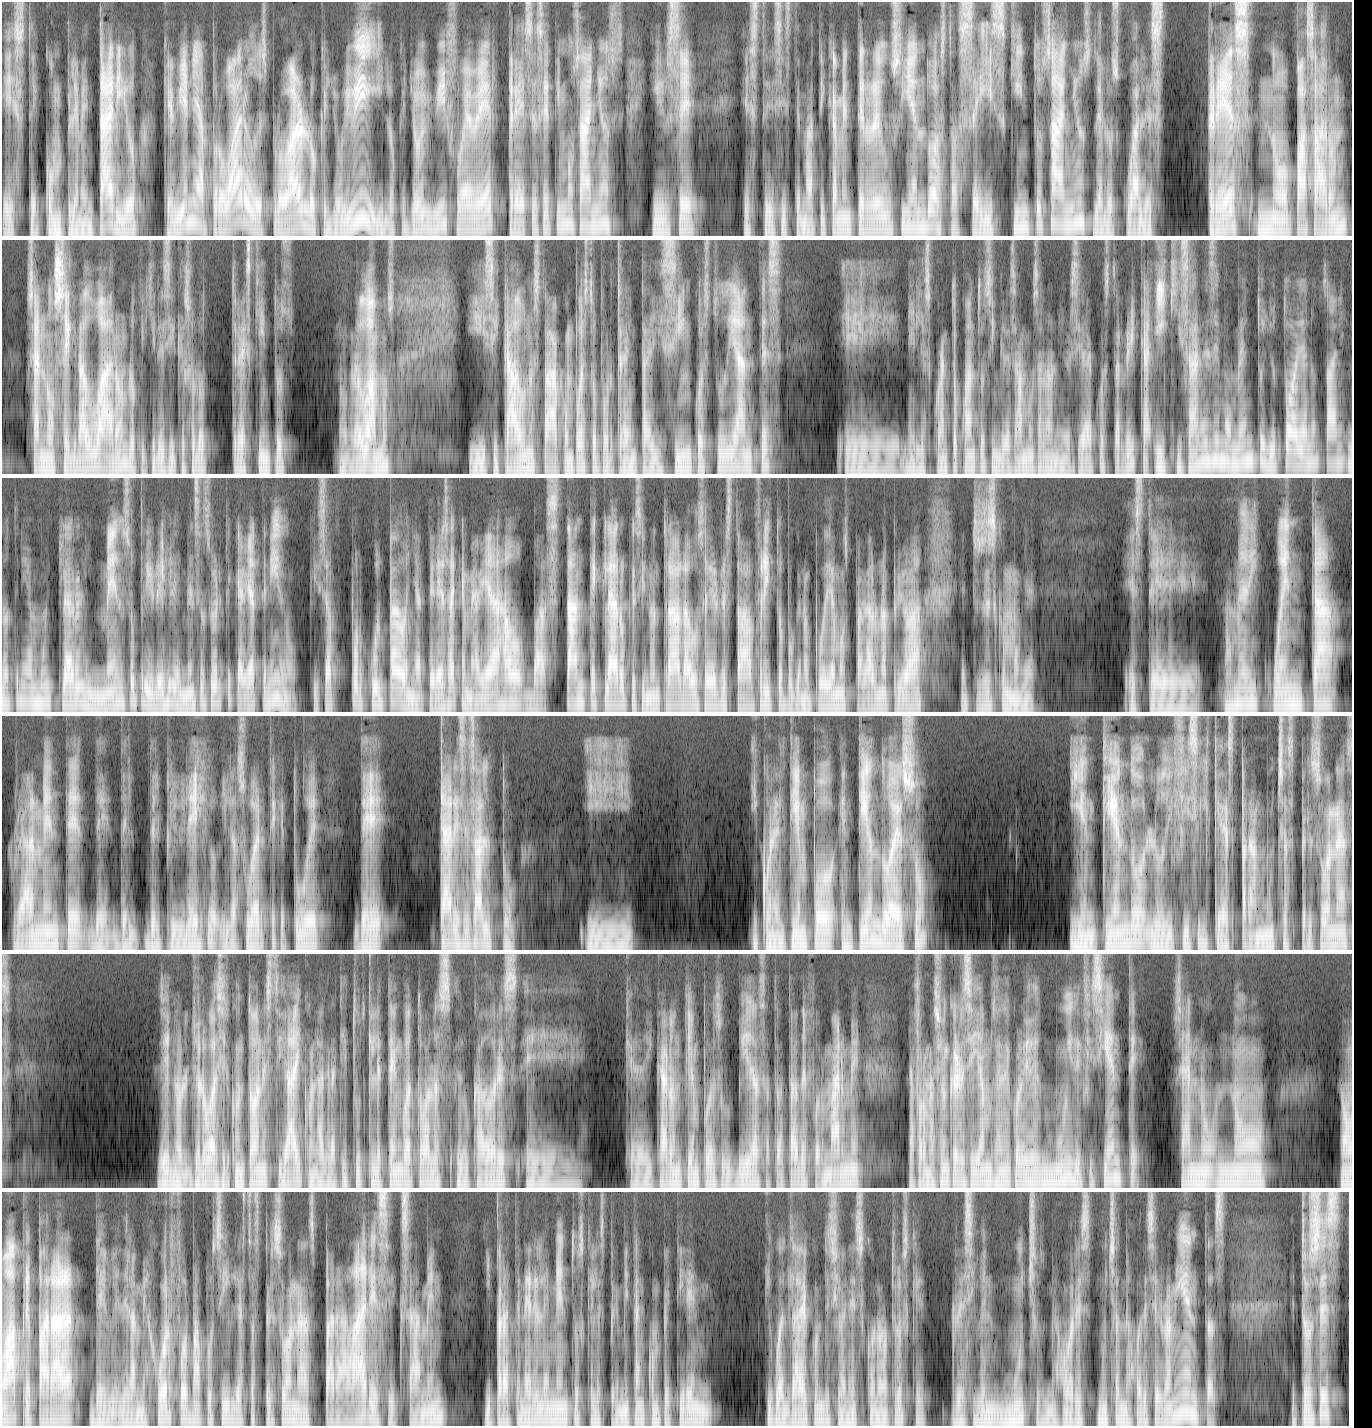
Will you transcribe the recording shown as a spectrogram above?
este, complementario que viene a probar o desprobar lo que yo viví. Y lo que yo viví fue ver 13 séptimos años irse este, sistemáticamente reduciendo hasta 6 quintos años, de los cuales 3 no pasaron, o sea, no se graduaron, lo que quiere decir que solo 3 quintos no graduamos. Y si cada uno estaba compuesto por 35 estudiantes, eh, ni les cuento cuántos ingresamos a la Universidad de Costa Rica. Y quizá en ese momento yo todavía no, no, tenía muy claro el inmenso privilegio y la inmensa suerte que había tenido. Quizá por culpa de doña Teresa que me había dejado bastante claro que si no entraba a la UCR estaba frito porque no podíamos pagar una privada. Entonces como que este, no me di cuenta realmente del, del privilegio y la suerte que tuve de dar ese salto. Y, y con el tiempo entiendo eso y entiendo lo difícil que es para muchas personas. yo lo voy a decir con toda honestidad y con la gratitud que le tengo a todos los educadores eh, que dedicaron tiempo de sus vidas a tratar de formarme. La formación que recibíamos en el colegio es muy deficiente. O sea, no, no, no va a preparar de, de la mejor forma posible a estas personas para dar ese examen y para tener elementos que les permitan competir en igualdad de condiciones con otros que reciben muchos mejores, muchas mejores herramientas. Entonces,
